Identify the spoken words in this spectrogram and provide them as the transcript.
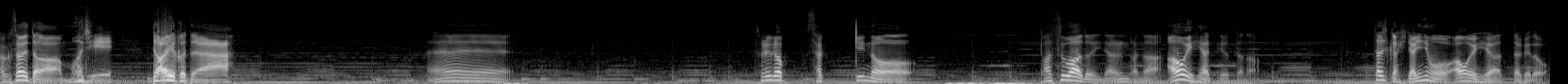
隠された文字？どういうこと？だえー、それがさっきのパスワードになるんかな？青い部屋って言ったな確か左にも青い部屋あったけど。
